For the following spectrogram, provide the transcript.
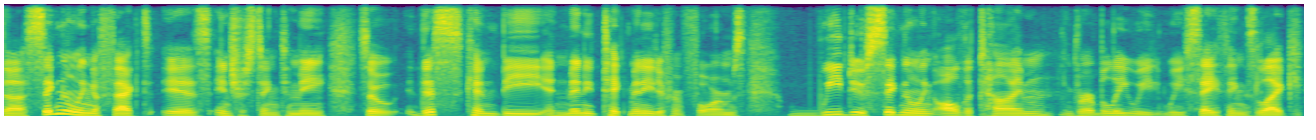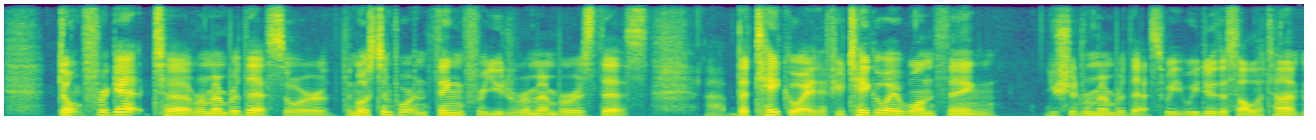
The signaling effect is interesting to me. So this can be in many take many different forms. We do signaling all the time verbally. We we say things like, "Don't forget to remember this," or "The most important thing for you to remember is this." Uh, the takeaway. If you take away one thing, you should remember this. We, we do this all the time.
